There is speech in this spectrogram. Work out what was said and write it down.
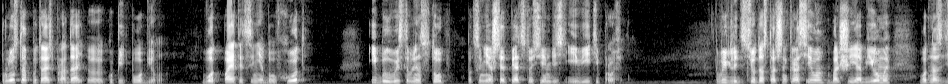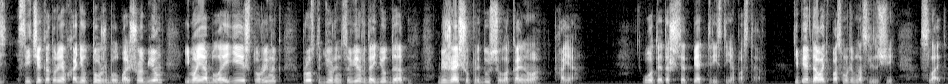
Просто пытаюсь продать, э, купить по объему. Вот по этой цене был вход. И был выставлен стоп по цене 65-170 и видите профит. Выглядит все достаточно красиво, большие объемы. Вот на свече, который я входил, тоже был большой объем. И моя была идея, что рынок просто дернется вверх, дойдет до ближайшего предыдущего локального хая. Вот это 65-300 я поставил. Теперь давайте посмотрим на следующий слайд.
